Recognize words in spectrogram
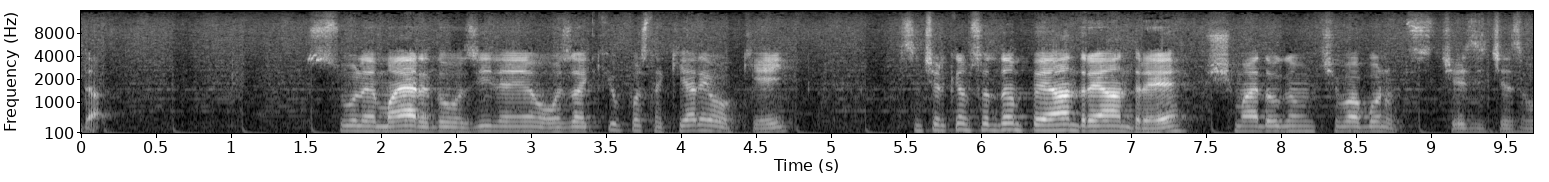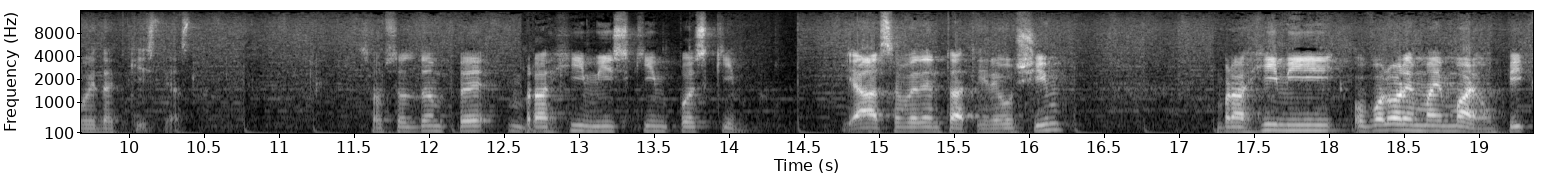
Da. Sule mai are două zile, Ozakiu pe ăsta chiar e ok. Să încercăm să-l dăm pe Andre Andre și mai adăugăm ceva bănuți. Ce ziceți voi de chestia asta? Sau să-l dăm pe Brahimi schimb pe schimb. Ia să vedem, tati, reușim? Brahimi, o valoare mai mare un pic.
